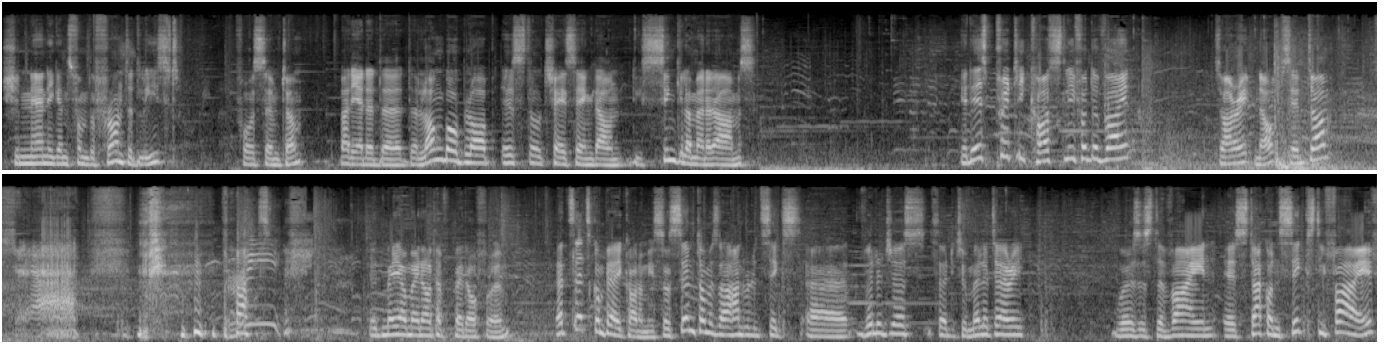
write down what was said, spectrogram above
shenanigans from the front at least for Simtom. But yeah, the, the, the longbow blob is still chasing down the singular man at arms. It is pretty costly for Divine. Sorry, no, Simtom. But it may or may not have paid off for him. Let's let's compare economies. So Simtom is 106 uh, villagers, 32 military, versus Divine is stuck on 65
